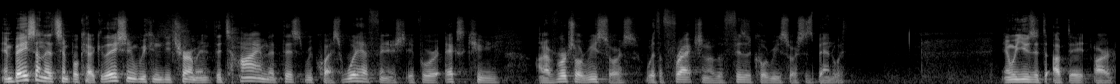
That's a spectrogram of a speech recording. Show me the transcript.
And based on that simple calculation, we can determine the time that this request would have finished if we were executing on a virtual resource with a fraction of the physical resource's bandwidth. And we use it to update our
